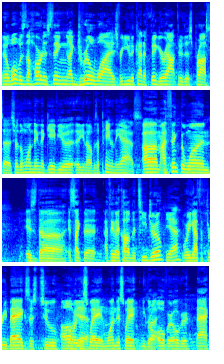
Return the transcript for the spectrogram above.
You know, what was the hardest thing, like drill wise, for you to kind of figure out through this process, or the one thing that gave you, a, you know, it was a pain in the ass? Um, I think the one is the it's like the I think they call it the T drill. Yeah. Where you got the three bags. There's two Oh, going this way and one this way, and you go Right. over, over, back,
